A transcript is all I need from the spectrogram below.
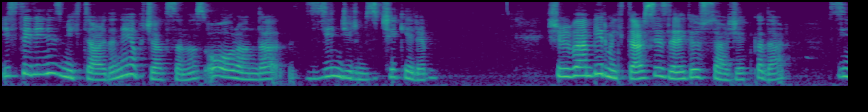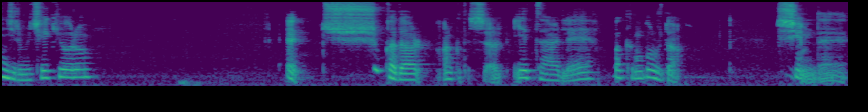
İstediğiniz miktarda ne yapacaksanız o oranda zincirimizi çekelim. Şimdi ben bir miktar sizlere gösterecek kadar zincirimi çekiyorum. Evet şu kadar arkadaşlar yeterli. Bakın burada. Şimdi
